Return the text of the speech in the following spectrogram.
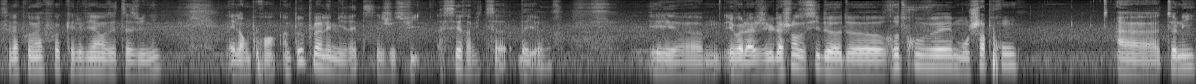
C'est la première fois qu'elle vient aux États-Unis. Elle en prend un peu plein les mérites et je suis assez ravi de ça d'ailleurs. Et, euh, voilà, j'ai eu la chance aussi de, retrouver mon chaperon, euh, Tony,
